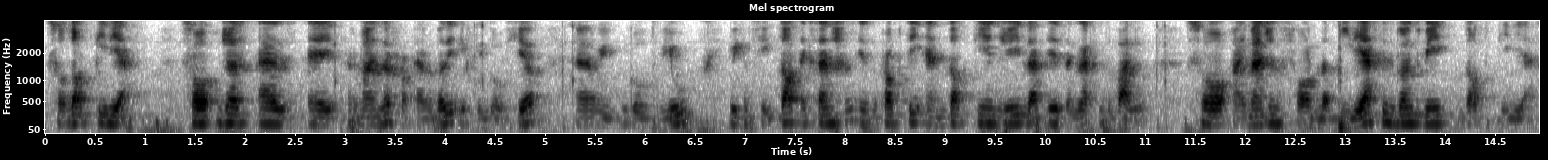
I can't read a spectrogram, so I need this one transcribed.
So dot PDF. So just as a reminder for everybody, if we go here and we go to view, we can see dot extension is the property and dot png that is exactly the value. So I imagine for the PDF is going to be dot .pdf.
